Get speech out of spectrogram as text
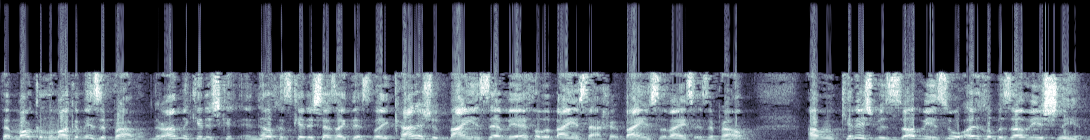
that Makam L'Makam is a problem. The Rambam Kiddush, in Hilchas Kiddush says like this, Le'ikanish u'bayin zev v'yechel b'bayin sacher, bayin slavayis is a problem. Avim Kiddush b'zav yizu oichel b'zav yishniya.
